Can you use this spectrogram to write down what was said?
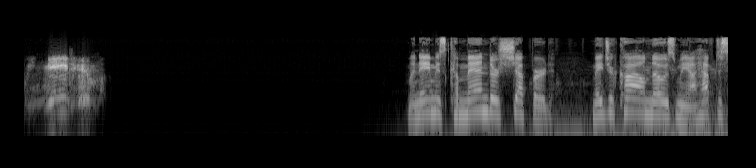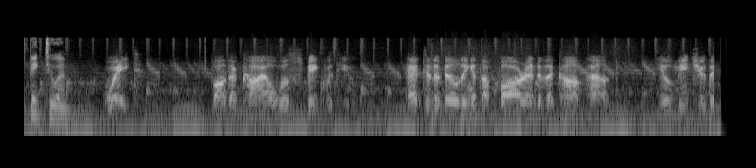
We need him. My name is Commander Shepard. Major Kyle knows me. I have to speak to him. Wait. Father Kyle will speak with you. Head to the building at the far end of the compound. He'll meet you there.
